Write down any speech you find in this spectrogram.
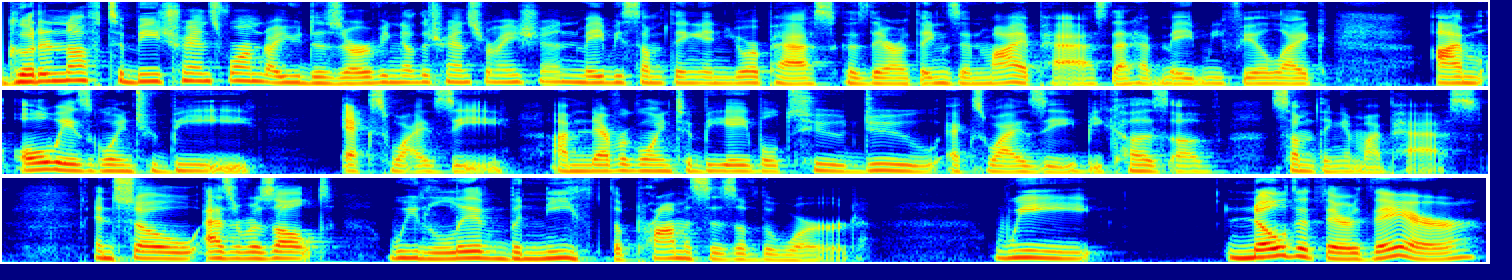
good enough to be transformed? Are you deserving of the transformation? Maybe something in your past, because there are things in my past that have made me feel like I'm always going to be XYZ. I'm never going to be able to do XYZ because of something in my past. And so as a result, we live beneath the promises of the word. We know that they're there,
